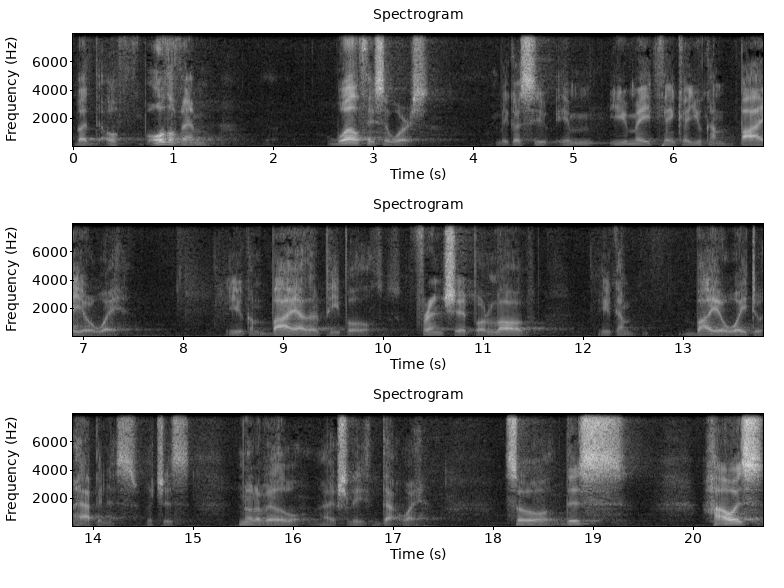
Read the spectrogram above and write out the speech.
But of all of them, wealth is the worst because you, you may think you can buy your way. You can buy other people's friendship or love. You can buy your way to happiness, which is not available actually that way. So this, how is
